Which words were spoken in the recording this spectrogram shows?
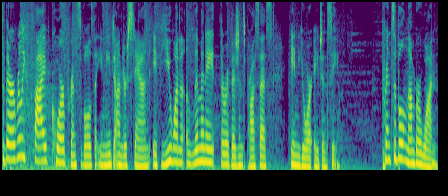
So, there are really five core principles that you need to understand if you want to eliminate the revisions process in your agency. Principle number one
